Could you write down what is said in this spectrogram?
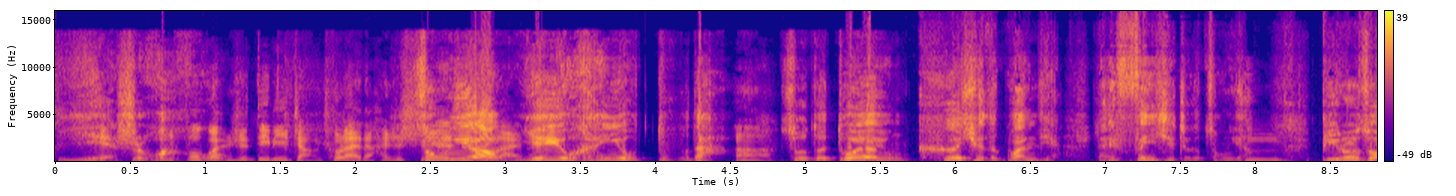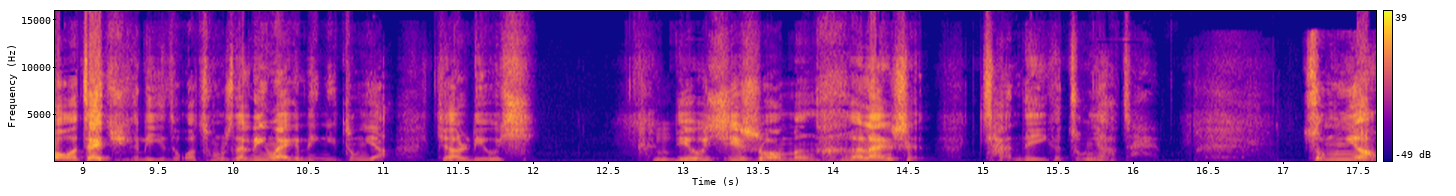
也是化合物。不管是地里长出来的还是实验中药也有很有毒的啊，所以说都要用科学的观点来分析这个中药。嗯，比如说，我再举个例子，我从事的另外一个领域中药叫刘系，嗯刘系是我们河南省产的一个中药材。中药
